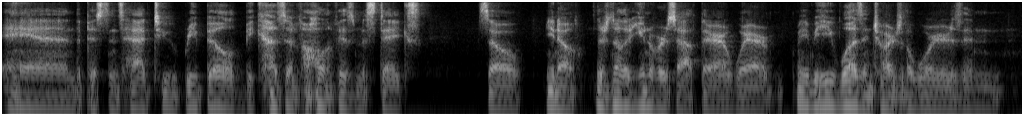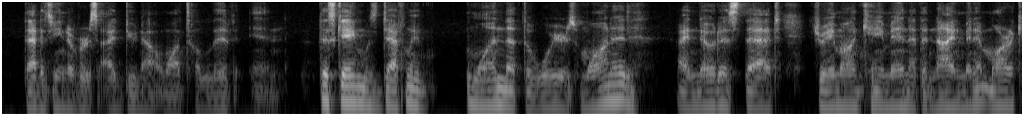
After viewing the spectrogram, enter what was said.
And the Pistons had to rebuild because of all of his mistakes. So, you know, there's another universe out there where maybe he was in charge of the Warriors. And that is a universe I do not want to live in. This game was definitely one that the Warriors wanted. I noticed that Draymond came in at the nine minute mark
